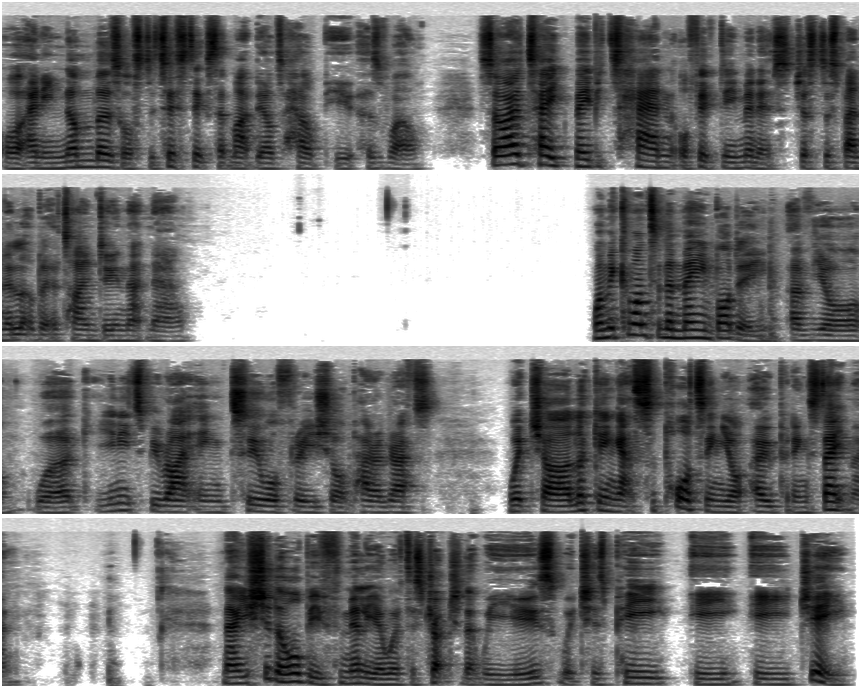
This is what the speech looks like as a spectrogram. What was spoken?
or any numbers or statistics that might be able to help you as well. So I'd take maybe 10 or 15 minutes just to spend a little bit of time doing that now. When we come on to the main body of your work, you need to be writing two or three short paragraphs which are looking at supporting your opening statement. Now you should all be familiar with the structure that we use, which is P, E, E, G.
